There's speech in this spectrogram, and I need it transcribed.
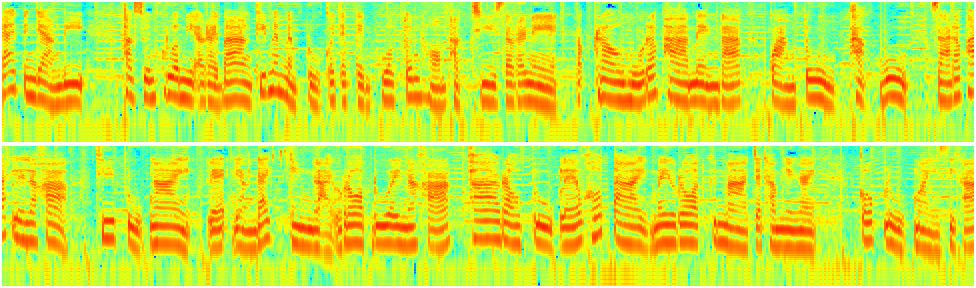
ได้เป็นอย่างดี ผักสวนครัวมีอะไรบ้างที่แม่แหม่มปลูกก็จะเป็นพวกต้นหอมผักชีสะระแหน่กะเพราโหระพาแมงลัก กวางตุ้ง ผักบุ้ง สารพัดเลยล่ะค่ะ ที่ปลูกง่าย และยังได้กินหลายรอบด้วยนะคะ ถ้าเราปลูกแล้วเขาตายไม่รอดขึ้นมาจะทำยังไง ก็ปลูกใหม่สิคะ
